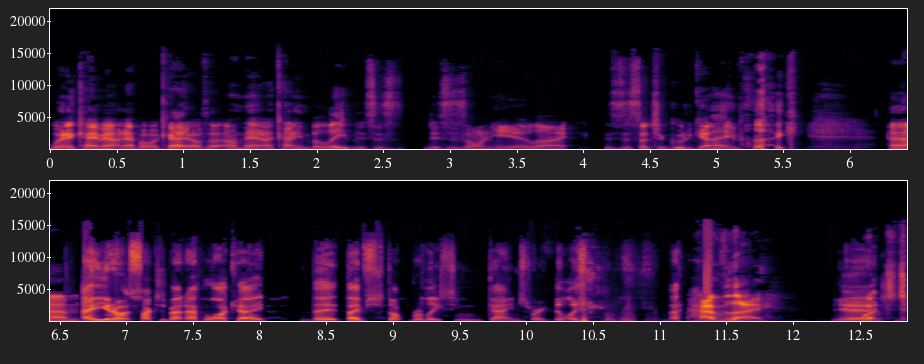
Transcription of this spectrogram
when it came out in Apple Arcade, I was like, oh man, I can't even believe this is this is on here. Like, this is such a good game. like, um, Hey, you know what sucks about Apple Arcade? They, they've stopped releasing games regularly. have they? yeah, What's yeah.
